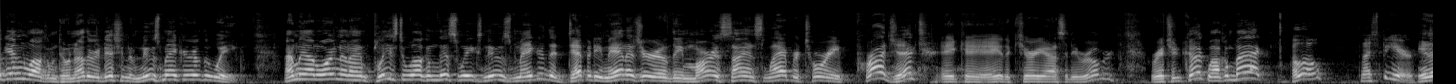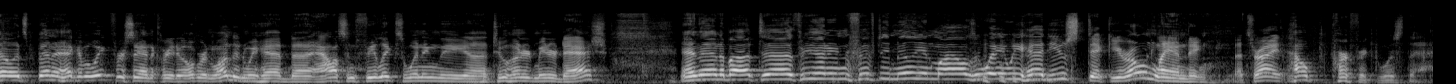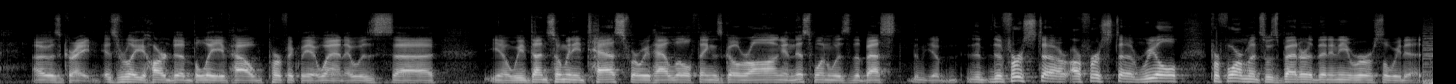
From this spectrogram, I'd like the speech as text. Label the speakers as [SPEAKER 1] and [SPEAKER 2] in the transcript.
[SPEAKER 1] Again and welcome to another edition of Newsmaker of the Week. I'm Leon Worden and I'm pleased to welcome this week's newsmaker, the Deputy Manager of the Mars Science Laboratory Project, aka the Curiosity Rover, Richard Cook. Welcome back.
[SPEAKER 2] Hello. Nice to be here.
[SPEAKER 1] You know, it's been a heck of a week for Santa Clarita. Over in London, we had uh, Allyson Felix winning the uh, 200 meter dash. And then about uh, 350 million miles away, we had you stick your own landing.
[SPEAKER 2] That's right.
[SPEAKER 1] How perfect was that?
[SPEAKER 2] It was great. It's really hard to believe how perfectly it went. It was, uh, you know, we've done so many tests where we've had little things go wrong, and this one was the best. You know, the, the first, uh, our first uh, real performance was better than any rehearsal we did.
